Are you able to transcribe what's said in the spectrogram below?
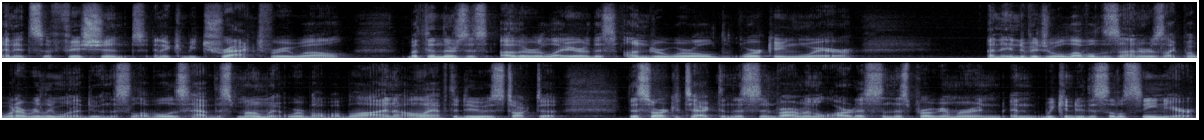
and it's efficient and it can be tracked very well. But then there's this other layer, this underworld working where an individual level designer is like, but what I really want to do in this level is have this moment where blah blah blah, and all I have to do is talk to this architect and this environmental artist and this programmer, and and we can do this little scene here,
